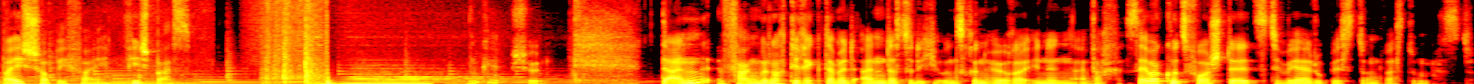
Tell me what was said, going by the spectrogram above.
bei Shopify. Viel Spaß! Okay, schön. Dann fangen wir doch direkt damit an, dass du dich unseren HörerInnen einfach selber kurz vorstellst, wer du bist und was du machst.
